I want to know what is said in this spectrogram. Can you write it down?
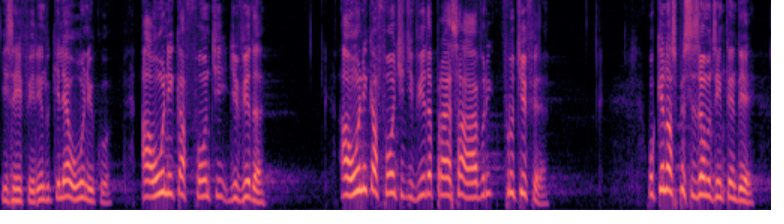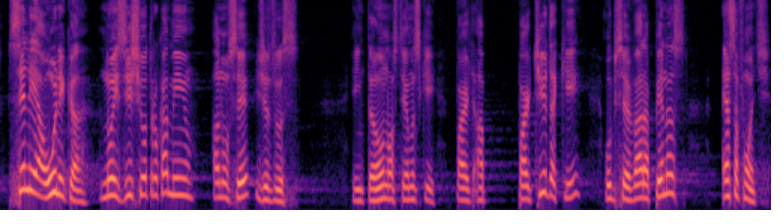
e se referindo que ele é o único a única fonte de vida. A única fonte de vida para essa árvore frutífera. O que nós precisamos entender? Se ele é a única, não existe outro caminho a não ser Jesus. Então nós temos que, a partir daqui, observar apenas essa fonte,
